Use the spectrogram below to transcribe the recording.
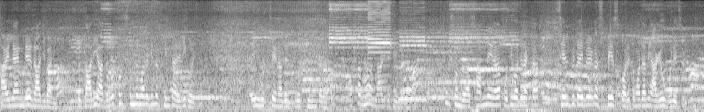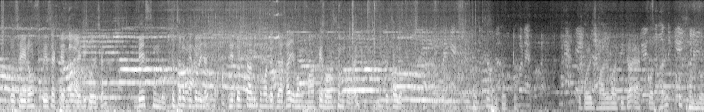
থাইল্যান্ডের রাজবাড়ি। তো তারই আদলে খুব সুন্দরভাবে কিন্তু থিমটা রেডি করেছে। এই হচ্ছে এনাদের পুরো থিমটা দেখো। অসাধারণ লাগছে থিমটা দেখো। খুব সুন্দর। আর সামনে এনারা প্রতি বছর একটা সেলফি টাইপের একটা স্পেস করে। তোমাদের আমি আগেও বলেছি। তো সেই রকম স্পেস একটা এনারা রেডি করেছেন। বেশ সুন্দর। তো চলো ভেতরে যাই। ভেতরটা আমি তোমাদের দেখাই এবং মাকে দর্শন করাই। তো চলো। ভেতরটা। উপরে ঝাড়বাতিটা এক কথায় খুব সুন্দর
